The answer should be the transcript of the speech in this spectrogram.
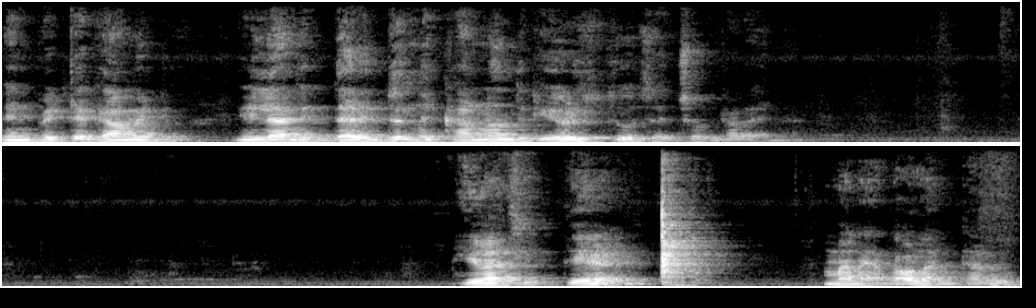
నేను పెట్టే కామెంట్ నీలాంటి దరిద్రుని కన్నందుకు ఏడుస్తూ చచ్చి ఉంటాడు ఆయన. ఇలా చెప్తే మన ఎదవలు అంటారు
